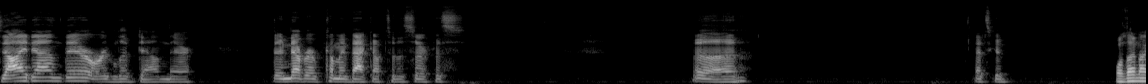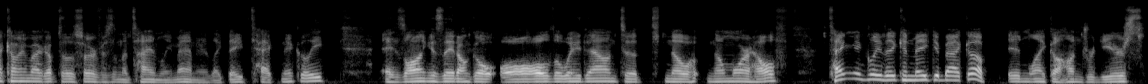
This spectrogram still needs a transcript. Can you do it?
die down there or live down there. They're never coming back up to the surface. Uh, that's good. Well, they're not coming back up to the surface in a timely manner. Like they technically, as long as they don't go all the way down to no no more health, technically they can make it back up in like a hundred years.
